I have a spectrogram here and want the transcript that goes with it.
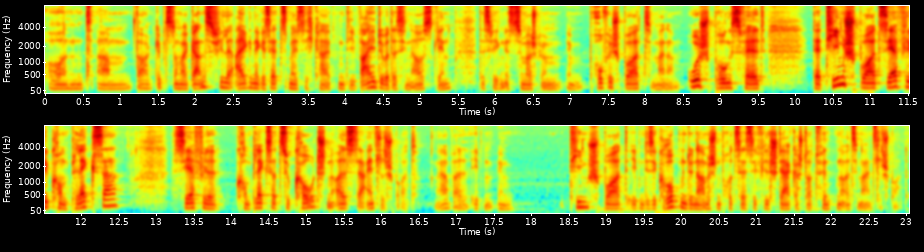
Und ähm, da gibt es nochmal ganz viele eigene Gesetzmäßigkeiten, die weit über das hinausgehen. Deswegen ist zum Beispiel im, im Profisport, meinem Ursprungsfeld, der Teamsport sehr viel komplexer, sehr viel komplexer zu coachen als der Einzelsport. Ja, weil eben im Teamsport eben diese gruppendynamischen Prozesse viel stärker stattfinden als im Einzelsport.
